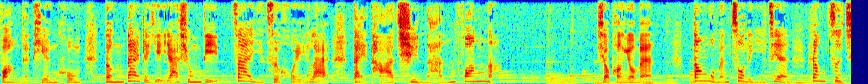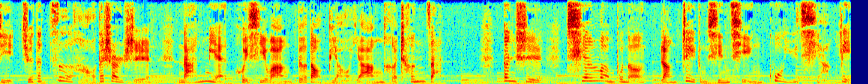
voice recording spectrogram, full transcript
望着天空，等待着野鸭兄弟再一次回来，带他去南方呢。小朋友们，当我们做了一件让自己觉得自豪的事儿时，难免会希望得到表扬和称赞，但是千万不能让这种心情过于强烈。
